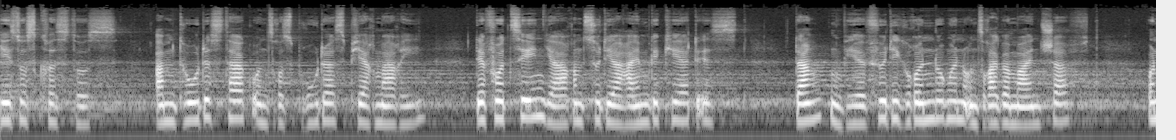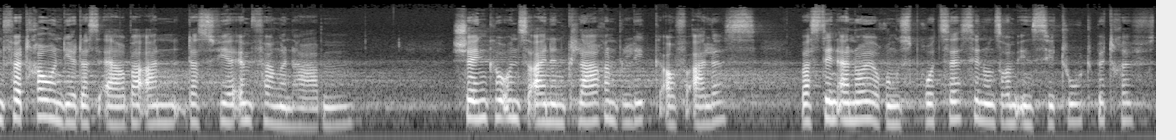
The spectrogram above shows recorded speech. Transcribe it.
Jesus Christus, am Todestag unseres Bruders Pierre-Marie, der vor zehn Jahren zu dir heimgekehrt ist, danken wir für die Gründungen unserer Gemeinschaft und vertrauen dir das Erbe an, das wir empfangen haben. Schenke uns einen klaren Blick auf alles, was den Erneuerungsprozess in unserem Institut betrifft,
